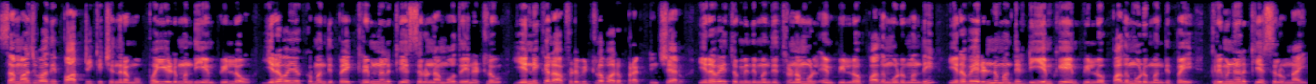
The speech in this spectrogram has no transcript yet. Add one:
సమాజ్వాదీ పార్టీకి చెందిన ముప్పై ఏడు మంది ఎంపీల్లో ఇరవై ఒక్క మందిపై క్రిమినల్ కేసులు నమోదైనట్లు ఎన్నికల అఫిడవిట్లో వారు ప్రకటించారు. ఇరవై తొమ్మిది మంది తృణమూల్ ఎంపీల్లో పదమూడు మంది ఇరవై రెండు మంది డీఎంకే ఎంపీల్లో పదమూడు మందిపై క్రిమినల్ కేసులున్నాయి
